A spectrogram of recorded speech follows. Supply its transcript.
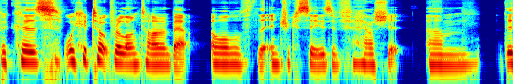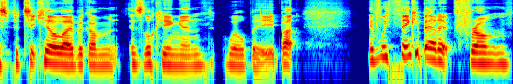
because we could talk for a long time about all of the intricacies of how shit um, this particular Labor government is looking and will be. But if we think about it from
